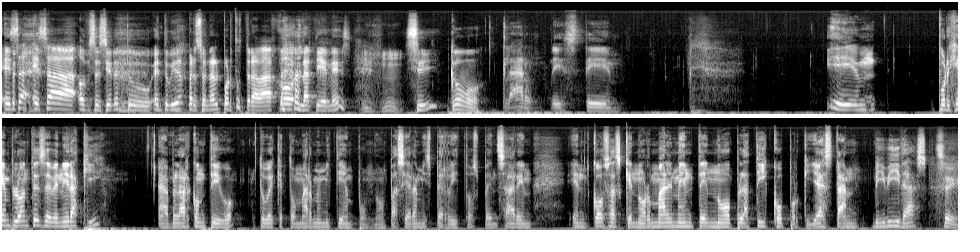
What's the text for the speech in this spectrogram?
esa, esa obsesión en tu, en tu vida personal por tu trabajo, ¿la tienes? ¿Sí? ¿Cómo? Claro, este. em, por ejemplo, antes de venir aquí a hablar contigo, tuve que tomarme mi tiempo, ¿no? Pasear a mis perritos, pensar en, en cosas que normalmente no platico porque ya están vividas. Sí.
